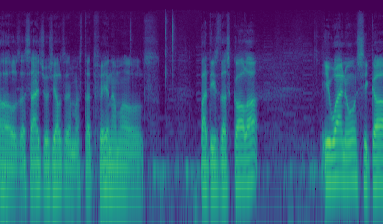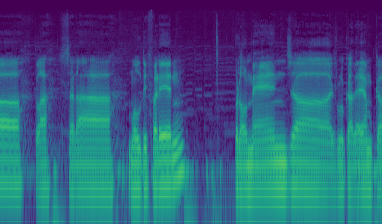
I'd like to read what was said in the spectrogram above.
els assajos ja els hem estat fent amb els patis d'escola i bueno, sí que, clar, serà molt diferent, però almenys eh, és el que dèiem, que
